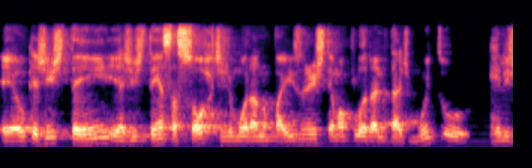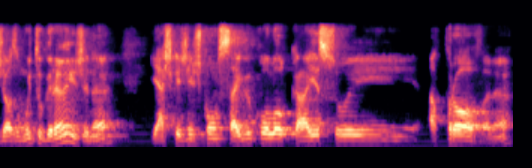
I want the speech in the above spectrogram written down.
é o que a gente tem, e a gente tem essa sorte de morar num país onde a gente tem uma pluralidade muito religiosa muito grande, né? E acho que a gente consegue colocar isso em à prova, né?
